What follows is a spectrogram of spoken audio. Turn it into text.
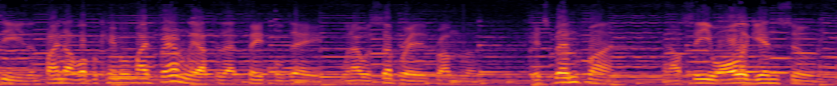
seas and find out what became of my family after that fateful day when I was separated from them. It's been fun, and I'll see you all again soon.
